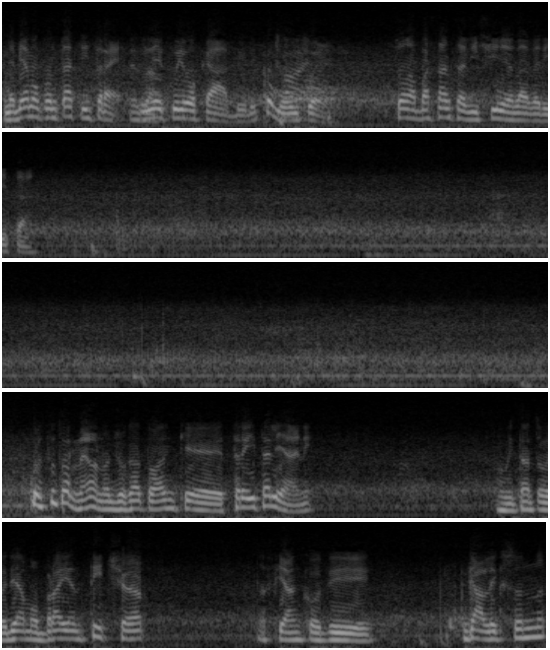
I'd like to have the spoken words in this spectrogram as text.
Ne abbiamo contati tre, esatto. inequivocabili. Comunque sono abbastanza vicini alla verità. Questo torneo hanno giocato anche tre italiani. Ogni tanto vediamo Brian Teacher a fianco di Gallixon.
